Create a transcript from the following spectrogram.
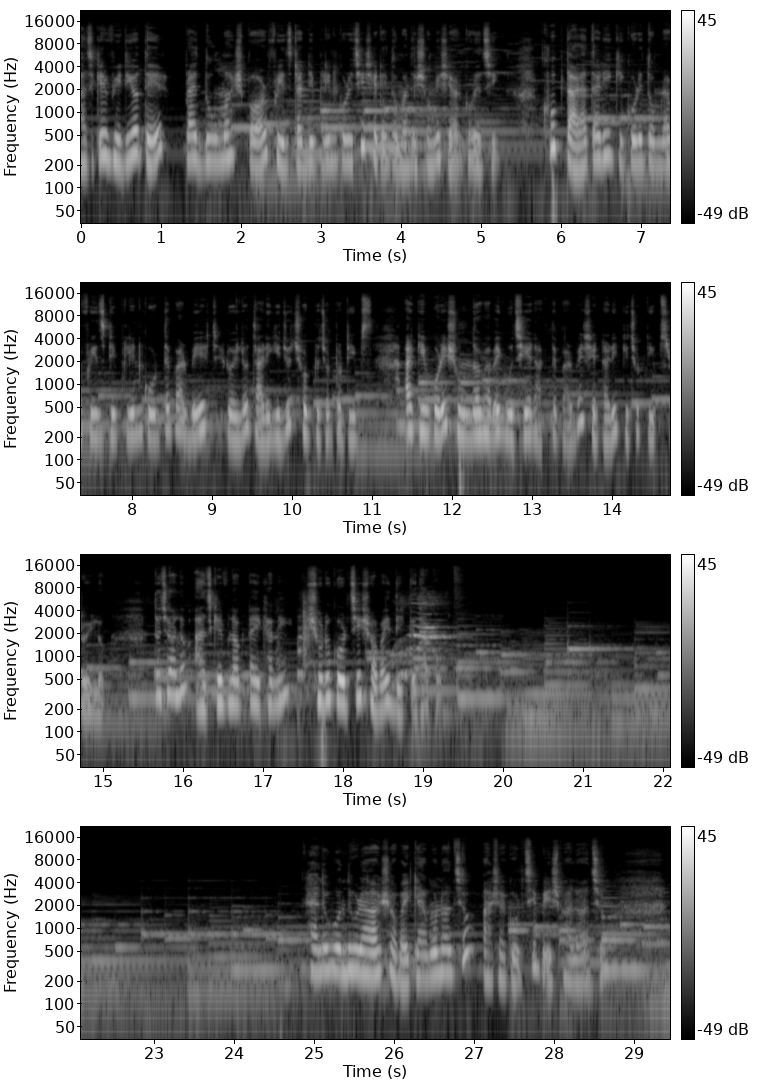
আজকের ভিডিওতে প্রায় দু মাস পর ফ্রিজটা ডিপ ক্লিন করেছি, সেটাই তোমাদের সঙ্গে শেয়ার করেছি। খুব তাড়াতাড়ি কি করে তোমরা ফ্রিজ ডিপ ক্লিন করতে পারবে রইল তারই কিছু ছোট্ট ছোট্ট টিপস আর কী করে সুন্দরভাবে গুছিয়ে রাখতে পারবে সেটারই কিছু টিপস রইল। তো চলো আজকের ব্লগটা এখানেই শুরু করছি, সবাই দেখতে থাকো। হ্যালো বন্ধুরা, সবাই কেমন আছো? আশা করছি বেশ ভালো আছো।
